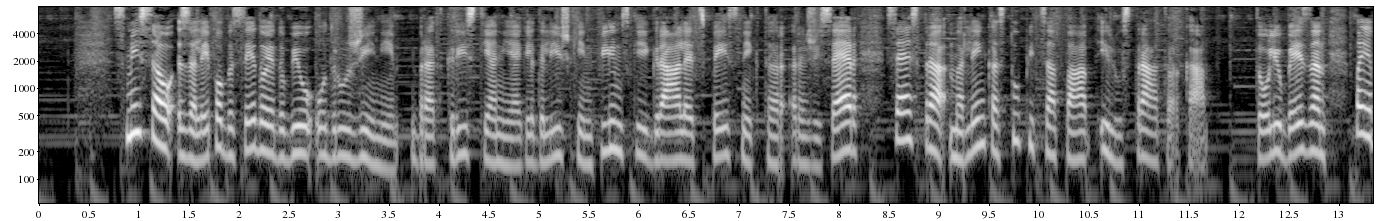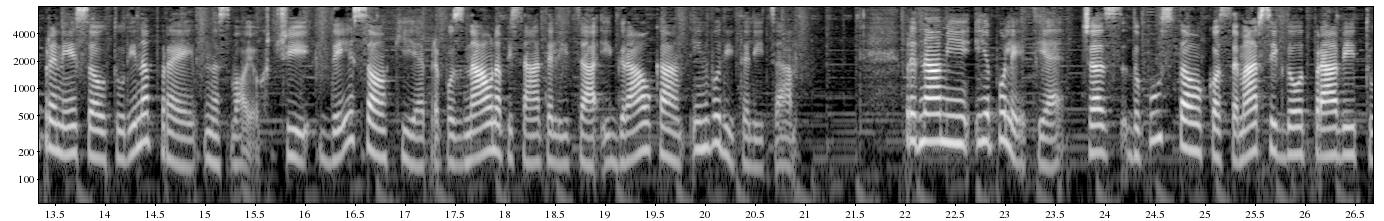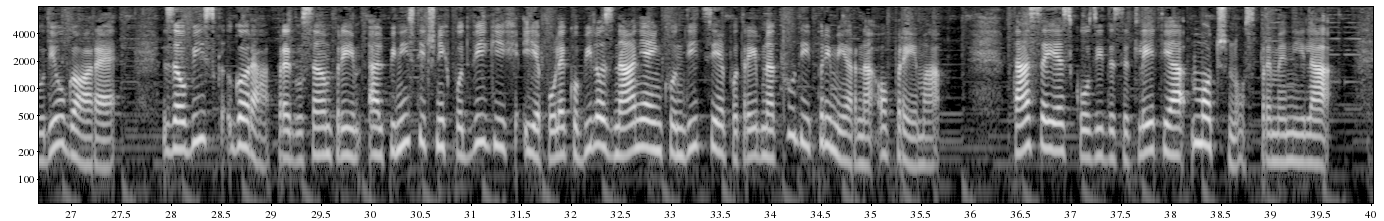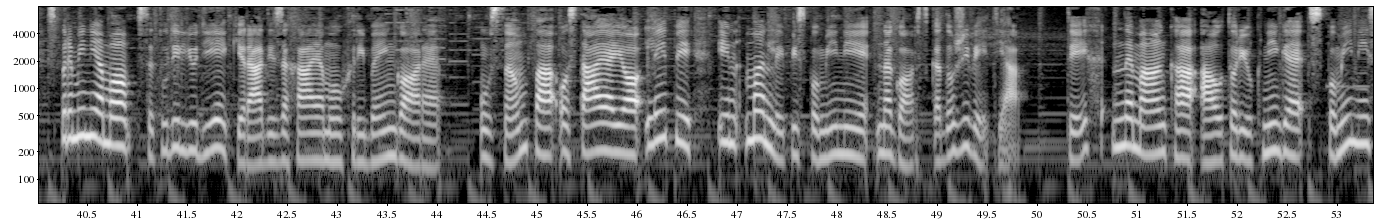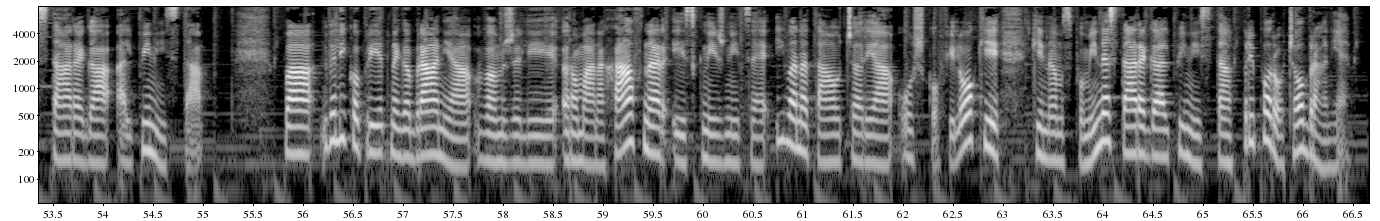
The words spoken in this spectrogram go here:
Smisel za lepo besedo je dobil v družini. Brat Kristjan je gledališki in filmski igralec, pesnik ter režiser, sestra Marlenka Stupica pa ilustratorka. To ljubezen pa je prenesel tudi naprej na svojo hči Deso, ki je prepoznavna pisateljica, igralka in voditeljica. Pred nami je poletje, čas dopustov, ko se marsikdo odpravi tudi v gore. Za obisk gora, predvsem pri alpinističnih podvigih, je poleg obilo znanja in kondicije potrebna tudi primerna oprema. Ta se je skozi desetletja močno spremenila, Spreminjamo se tudi ljudje, ki radi zahajamo v hribe in gore. Vsem pa ostajajo lepi in manj lepi spomini na gorska doživetja. Teh ne manjka avtorju knjige Spomini starega alpinista. Pa veliko prijetnega branja vam želi Romana Hafner iz knjižnice Ivana Tavčarja o Škofiloki, ki nam spomine starega alpinista priporoča branje.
